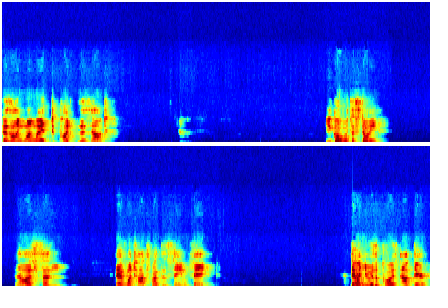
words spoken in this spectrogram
There's only one way to point this out. You go with the story, and all of a sudden, everyone talks about the same thing. There are news reports out there.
